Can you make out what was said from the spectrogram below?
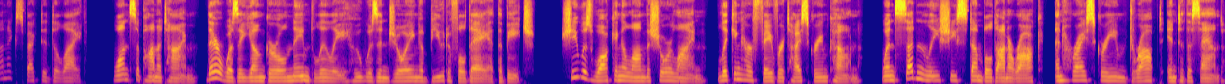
unexpected delight. Once upon a time, there was a young girl named Lily who was enjoying a beautiful day at the beach. She was walking along the shoreline, licking her favorite ice cream cone, when suddenly she stumbled on a rock and her ice cream dropped into the sand.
